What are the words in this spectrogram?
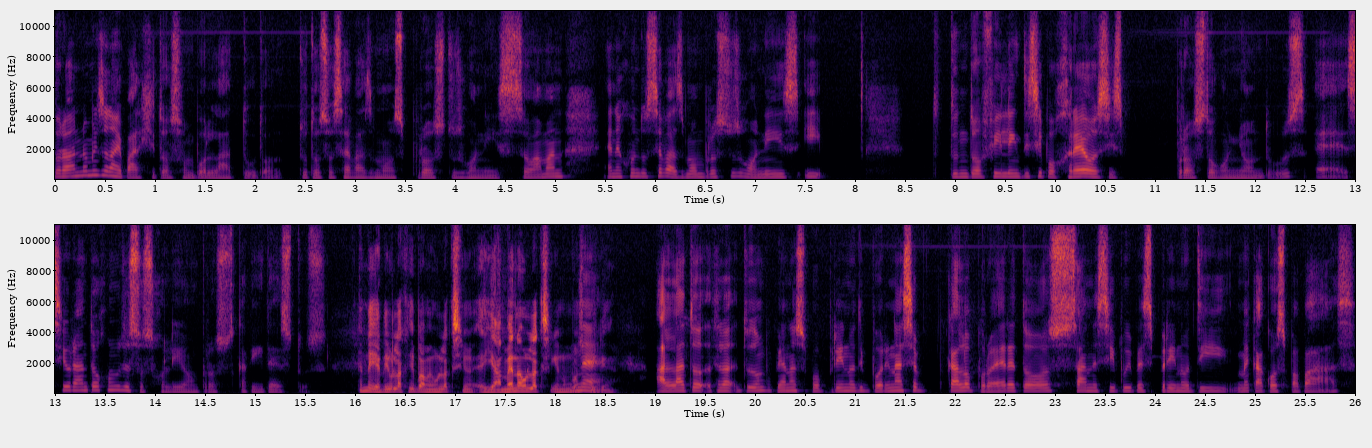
Τώρα δεν νομίζω να υπάρχει τόσο πολλά τούτο, τούτος ο σεβασμός προς τους γονείς. So, άμα δεν έχουν το σεβασμό προς τους γονείς ή το, το feeling της υποχρέωσης προς το γονιό τους, ε, σίγουρα δεν το έχουν ούτε στο σχολείο προς τους καθηγητές τους. Ε, ναι, γιατί ούλα, είπαμε, ούλα, ξεκι- ε, για μένα όλα ξεκινούν από Ναι. σπίτι. Αλλά το, θέλω, τούτο που πήγα να σου πω πριν, ότι μπορεί να είσαι καλοπροαίρετος, σαν εσύ που είπες πριν ότι είμαι κακός παπάς.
